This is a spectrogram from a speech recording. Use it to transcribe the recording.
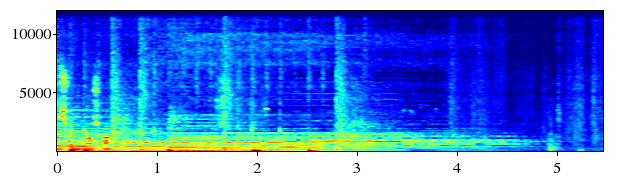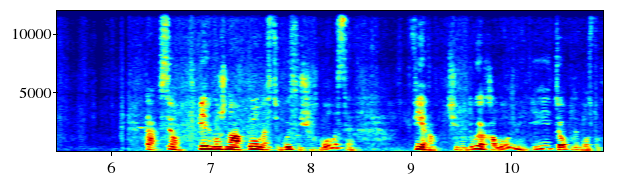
еще немножко. Так, все. Теперь нужно полностью высушить волосы феном, чередуя холодный и теплый воздух.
